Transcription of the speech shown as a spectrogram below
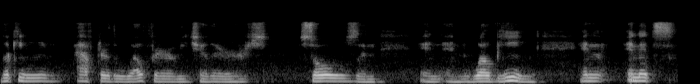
looking after the welfare of each other's souls and and, and well-being. And and it's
